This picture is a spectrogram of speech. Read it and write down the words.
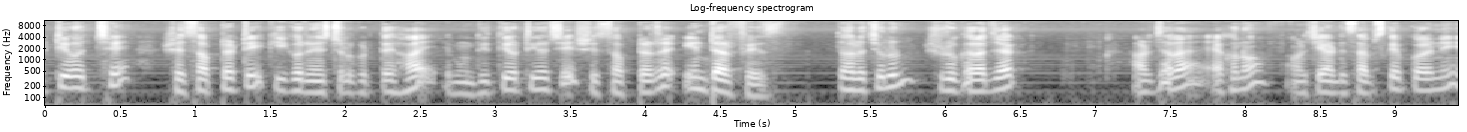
একটি হচ্ছে সেই সফটওয়্যারটি কী করে ইনস্টল করতে হয় এবং দ্বিতীয়টি হচ্ছে সেই সফটওয়্যারের ইন্টারফেস তাহলে চলুন শুরু করা যাক। আর যারা এখনও আমার চ্যানেলটি সাবস্ক্রাইব করেনি,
